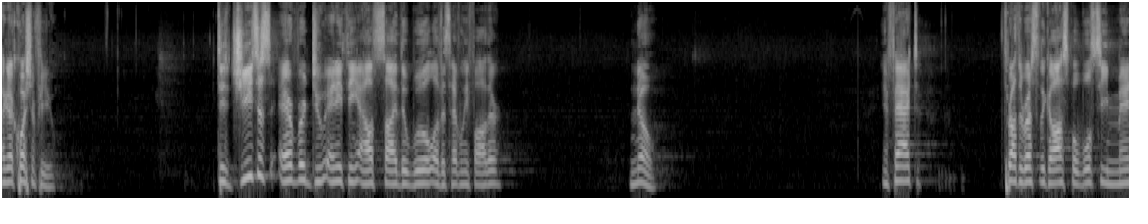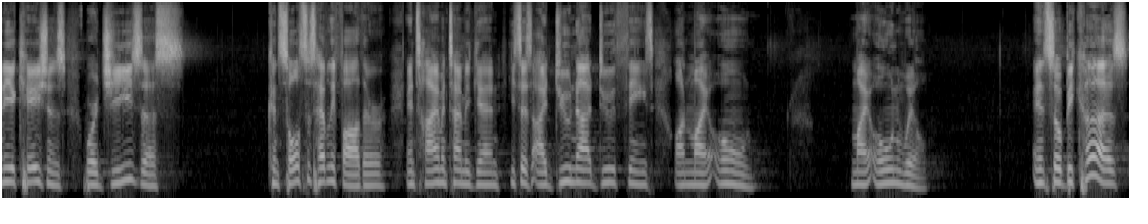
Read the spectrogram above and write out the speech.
I got a question for you. Did Jesus ever do anything outside the will of his heavenly Father? No. In fact, throughout the rest of the gospel, we'll see many occasions where Jesus consults his heavenly Father, and time and time again, he says, I do not do things on my own, my own will. And so, because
